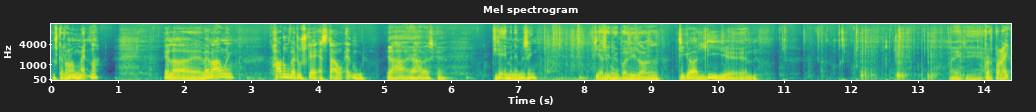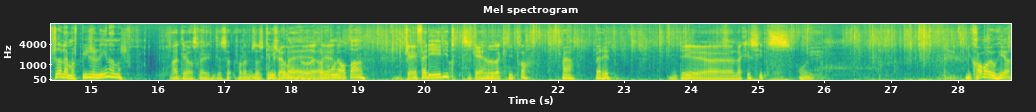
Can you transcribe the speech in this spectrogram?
Du skal have nogle mandler. Eller øh, hvad med dig, Ulrik? Har du, hvad du skal? Altså, der er jo alt muligt. Jeg har, jeg har hvad skal jeg? De der M&M's, ikke? De er så De løber lige løgnet. De gør lige... Øh, Nej, det, du kan sgu da ikke sidde og lade mig spise alene, Anders. Nej, det er også rigtigt. Det er så- for dem. Så skal Det vi er da sgu da råbe noget det ordentligt andet. opdraget. Skal jeg fat i Edith? Så skal jeg have noget, der knitrer. Ja, hvad er det? Det er uh, lakridshits. ui. Vi kommer jo her,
